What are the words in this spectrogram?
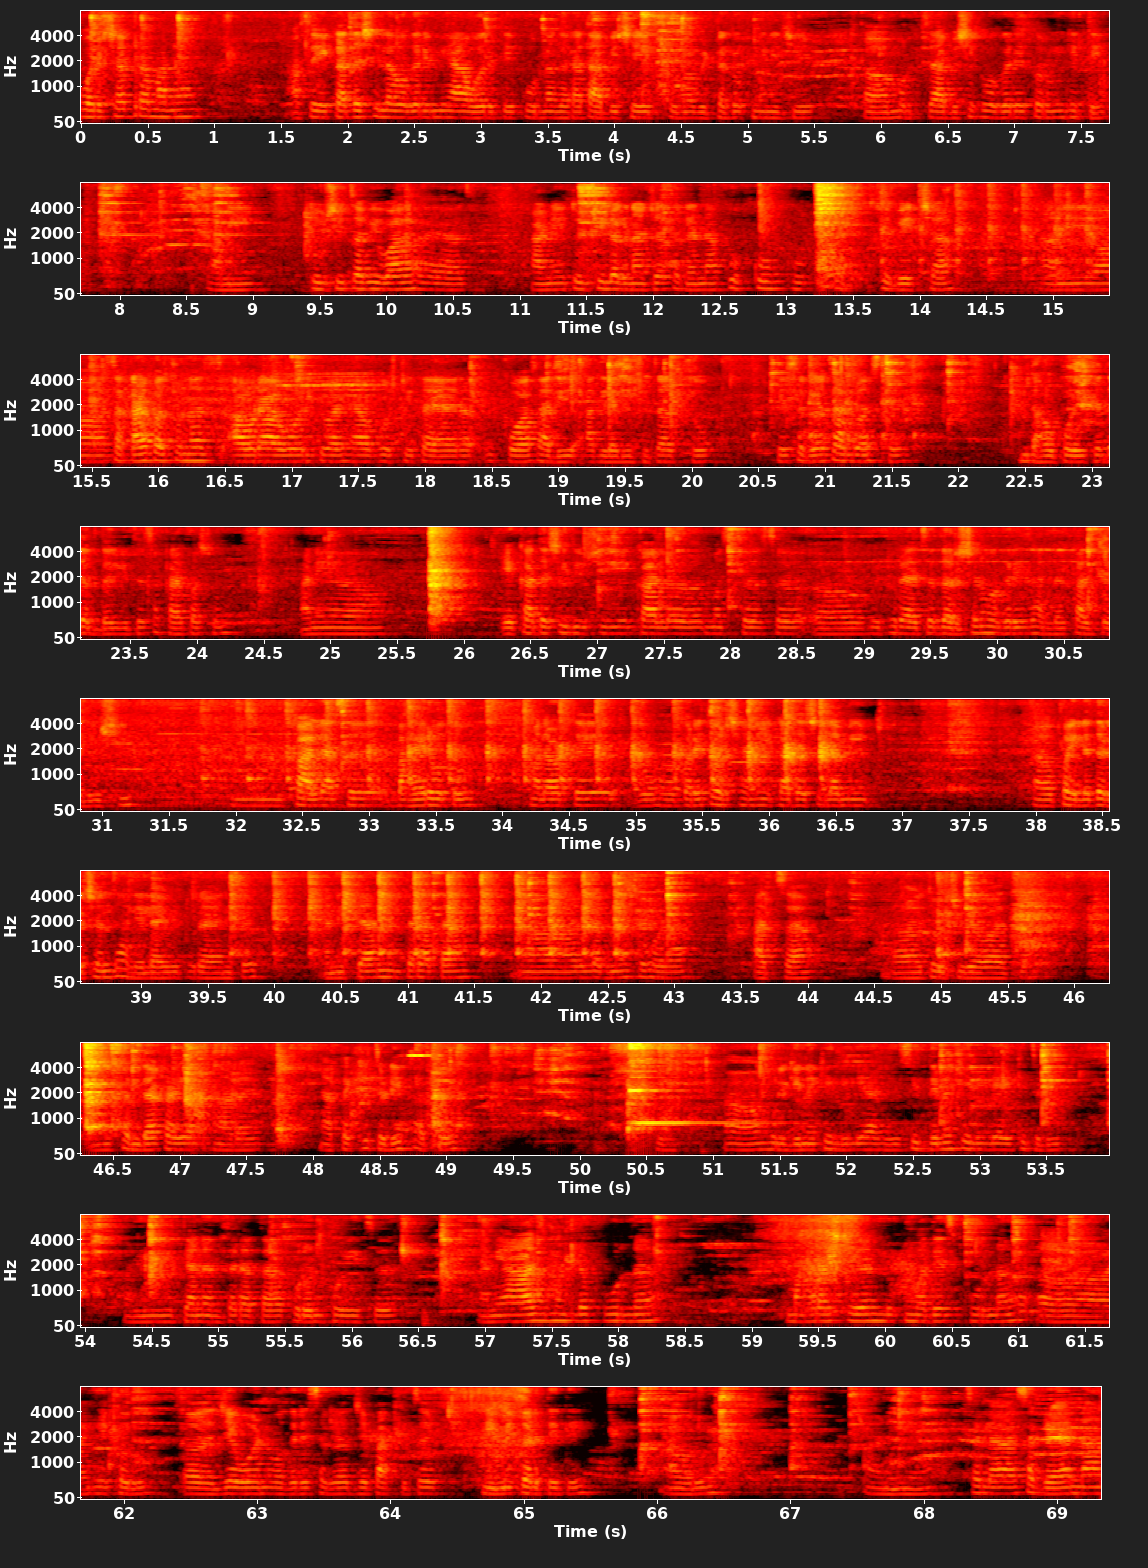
वर्षाप्रमाणे असं एकादशीला वगैरे मी आवरते पूर्ण घरात अभिषेक किंवा विठ्ठल रुक्मिणीची मूर्तीचा अभिषेक वगैरे करून घेते. आणि तुळशीचा विवाह आहे आज. आणि तुळशी लग्नाच्या सगळ्यांना खूप खूप खूप शुभेच्छा. आणि सकाळपासूनच आवरावर किंवा ह्या गोष्टी तयार उपवास आधी आदल्या दिवशीचा असतो. हे सगळं चालू असतं. धावपळीचं दगदगीचं सकाळपासून. आणि एकादशी दिवशी काल मस्त असं विठुरायाचं दर्शन वगैरे झालं कालच्या दिवशी. काल असं बाहेर होतो. मला वाटतं बरेच वर्षांनी एकादशीला मी पहिलं दर्शन झालेलं आहे विठुरायांचं. आणि त्यानंतर आता लग्न सोहळा आजचा तुळशी विवाहाचा आणि संध्याकाळी असणार आहे. आता खिचडी खातो मुलगीने केलेली आहे सिद्धीनं केलेली आहे खिचडी. आणि त्यानंतर आता पुरणपोळीचं. आणि आज म्हटलं पूर्ण महाराष्ट्रीयन लुकमध्येच पूर्ण हे करू. जेवण वगैरे सगळं जे बाकीचं नेहमी करते ते आवरून. आणि चला सगळ्यांना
